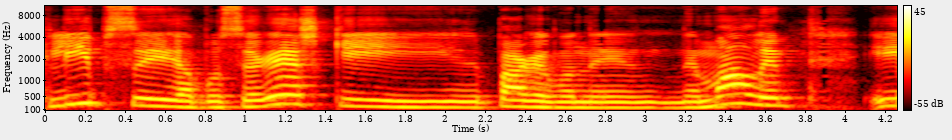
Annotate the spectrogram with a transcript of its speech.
кліпси або сережки, і пари вони не мали. І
